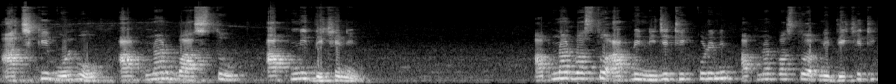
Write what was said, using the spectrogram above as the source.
আজকে বলব, আপনার বাস্তু আপনি দেখে নিন। আপনার বাস্তু আপনি নিজে ঠিক করে নিন, আপনার বাস্তু আপনি দেখে ঠিক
